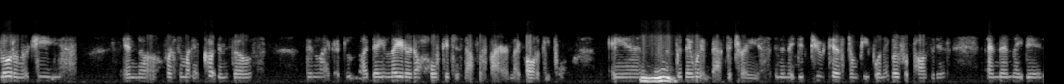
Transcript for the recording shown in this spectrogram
blood on her cheese, and uh, for somebody that cut themselves. Then like a, a day later, the whole kitchen staff was fired, like all the people. And Mhm. Then they went back to trace, and then they did two tests on people, and they both were positive. And then they did,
